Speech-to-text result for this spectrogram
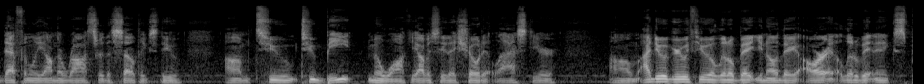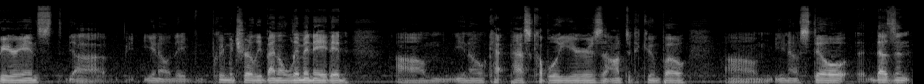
definitely on the roster. The Celtics do um, to to beat Milwaukee. Obviously, they showed it last year. Um, I do agree with you a little bit. You know, they are a little bit inexperienced. Uh, you know, they've prematurely been eliminated. Um, you know, past couple of years, Antetokounmpo, um, you know, still doesn't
